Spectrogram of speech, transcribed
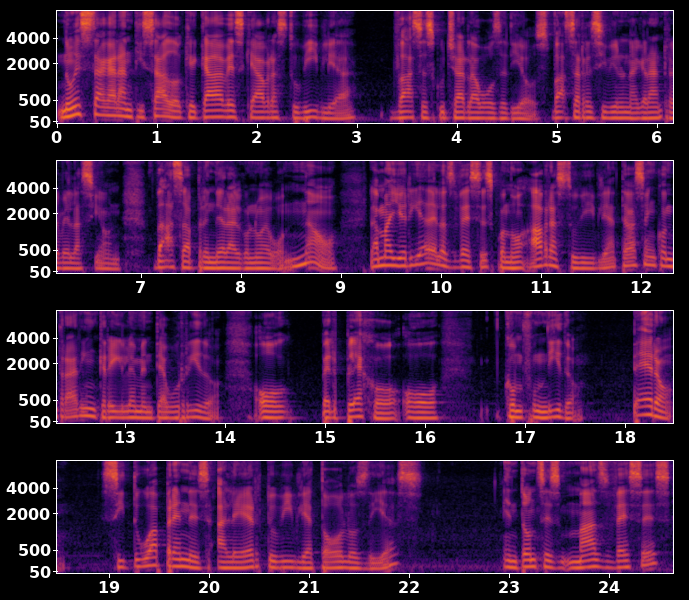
no está garantizado que cada vez que abras tu Biblia vas a escuchar la voz de Dios, vas a recibir una gran revelación, vas a aprender algo nuevo. No, la mayoría de las veces cuando abras tu Biblia te vas a encontrar increíblemente aburrido o perplejo o confundido. Pero si tú aprendes a leer tu Biblia todos los días, entonces más veces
